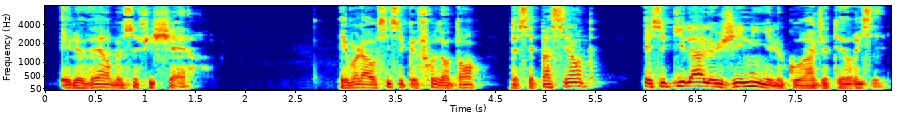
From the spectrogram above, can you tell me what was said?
« et le Verbe se fit chair ». Et voilà aussi ce que Freud entend de ses patientes et ce qu'il a le génie et le courage de théoriser.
